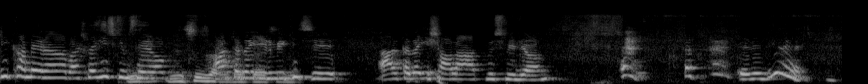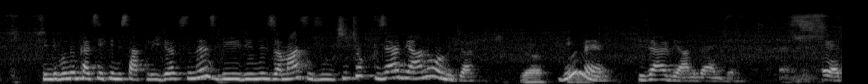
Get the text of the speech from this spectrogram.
bir kamera, başka hiç kimse yok. zannedecekler Arkada 20 sizi. kişi, arkada inşallah 60 milyon. Öyle değil mi? Şimdi bunun kasetini saklayacaksınız. Büyüdüğünüz zaman sizin için çok güzel bir anı olacak. Ya, Değil mi? Güzel bir anı bence. Evet,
